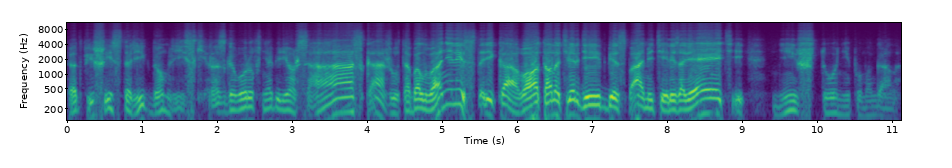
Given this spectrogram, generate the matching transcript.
«Отпиши, старик, дом Лиски, разговоров не оберешься. А, скажут, оболванили старика, вот он отвердит без памяти Елизавете». Ничто не помогало.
